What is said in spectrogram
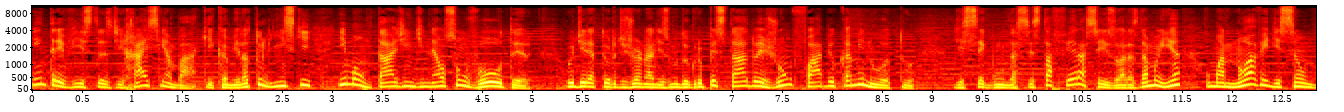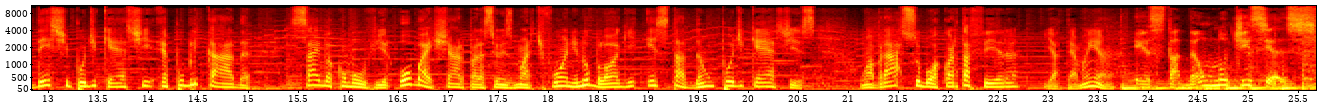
entrevistas de Heisen Ambach e Camila Tulinski e montagem de Nelson Volter. O diretor de jornalismo do Grupo Estado é João Fábio Caminoto. De segunda a sexta-feira, às 6 horas da manhã, uma nova edição deste podcast é publicada. Saiba como ouvir ou baixar para seu smartphone no blog Estadão Podcasts. Um abraço, boa quarta-feira e até amanhã. Estadão Notícias.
